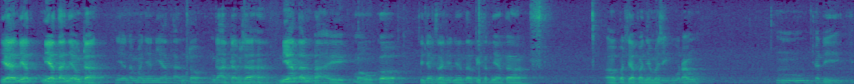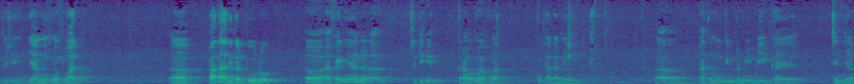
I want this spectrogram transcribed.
ya niat niatannya udah ya namanya niatan toh nggak ada usaha niatan baik mau ke jenjang selanjutnya tapi ternyata eh, persiapannya masih kurang. Hmm, jadi itu sih yang ngebuat eh, patah hati terburuk. Eh, efeknya adalah sedikit trauma buat menjalani eh, atau mungkin bermimpi ke jenjang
